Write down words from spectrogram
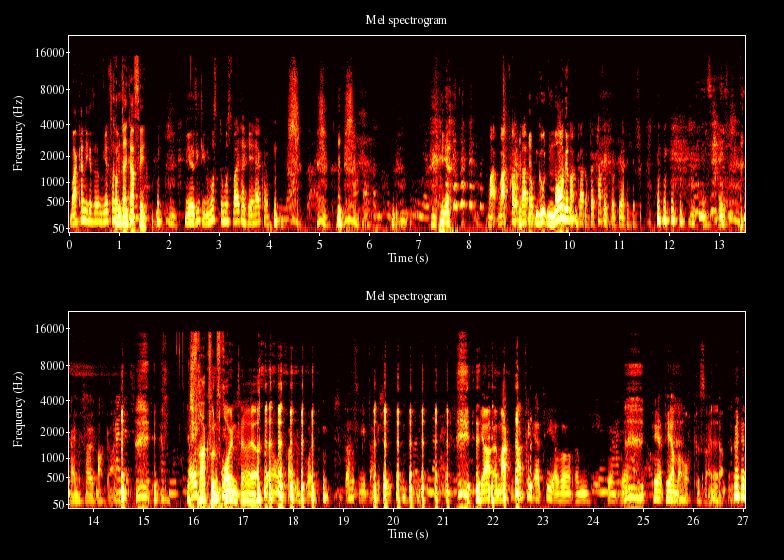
Marc kann ich jetzt, jetzt Kommt dein Kaffee? nee, sieht die, du musst, du musst weiter hierher kommen. ja. Marc, Marc fragt gerade, ob, Guten Morgen. Marc grad, ob der Kaffee schon fertig ist. Keine Zeit. Keine Zeit, macht gar nichts. Ich frage für einen Freund, ja, ja. Genau, ich frag für einen Freund. Das ist lieb, Dankeschön. ja, äh, Marc, Marc trinkt eher Tee, aber ähm, Tee, der, ja, Tee, Tee, haben wir auch, du einen, ja.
